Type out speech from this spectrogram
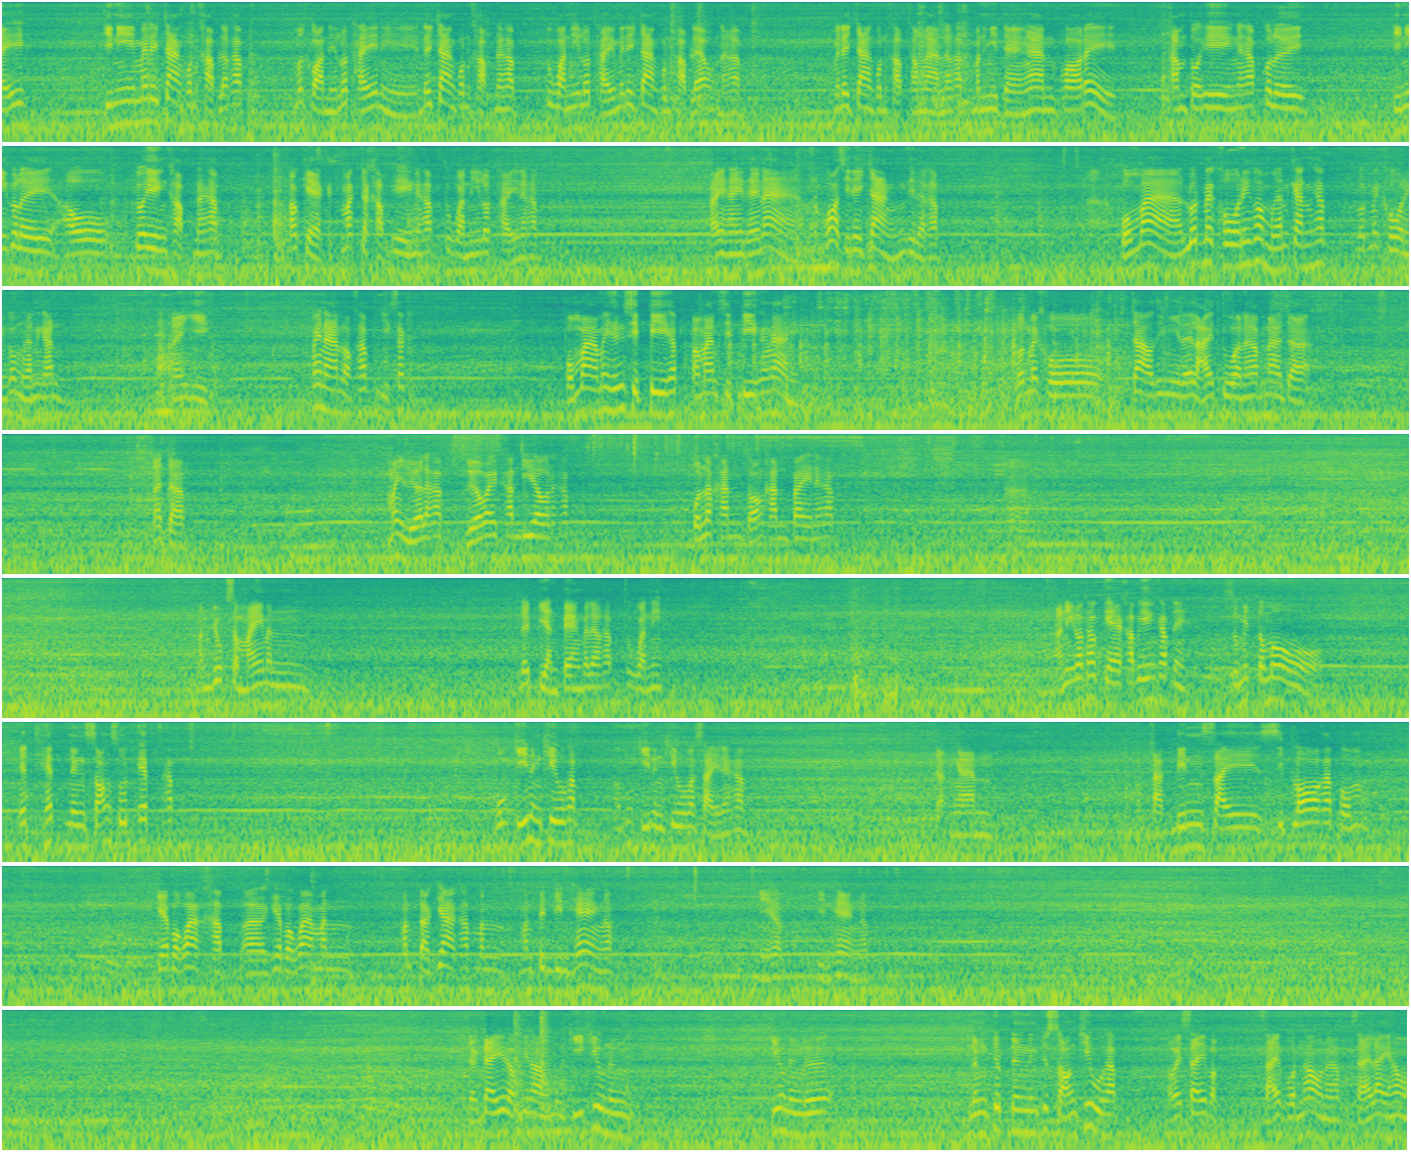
ทีนี้ไม่ได้จ้างคนขับแล้วครับ เมื่อก่อนนี่รถไถนี่ได้จ้างคนขับนะครับ ทุกวันนี้รถไถไม่ได้จ้างคนขับแล้วนะครับ ไม่ได้จ้างคนขับทำงานแล้วครับ มันมีแต่งานพอได้ทำตัวเองนะครับ ก็เลย ทีนี้ก็เลยเอาตัวเองขับนะครับเท่าแก่มักจะขับเองนะครับ ทุกวันนี้รถไถนะครับไถให้ไถหน้าพ่อสิได้จ้างทีแหละครับผมว่ารถแมคโครนี่ก็เหมือนกันครับ รถแมคโครนี่ก็เหมือนกัน ในอีก ไม่นานหรอกครับอีกสัก ผมว่าไม่ถึง 10 ปีครับ ประมาณ 10 ปีข้างหน้านี่ รถแมคโครเจ้าที่มีหลาย ๆ ตัวนะครับ น่าจะ น่าจะ ไม่เหลือแล้วครับ เหลือไว้คันเดียวนะครับคนละคันสองคันไปนะครับมันยุคสมัยมัน ได้เปลี่ยนแปลงไปแล้วครับ ทุกวันนี้ อันนี้ก็เท่าแก่ครับเองครับนี่ซูมิโตโม SH 1 2 0 F ครับบุกี1คิวครับ เอาบุกี1คิวมาใส่นะครับ จัดงาน ตักดินใส่10ล้อครับผม แกบอกว่าครับอ่าแกบอกว่ามันมันตักยากครับ มันมันเป็นดินแห้งเนาะนี่ครับ ดินแห้งครับากได้อยู่ดอกพี่น้องเมื่อกี้คิ้วหนึ่งคิ้วหนึ่งหรือหนึ่งจุดหนึ่งหนึ่งจุดสองคิ้วครับ เอาไว้ใส่บักสายฝนเฮ้านะครับ สายไล่เฮ้า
